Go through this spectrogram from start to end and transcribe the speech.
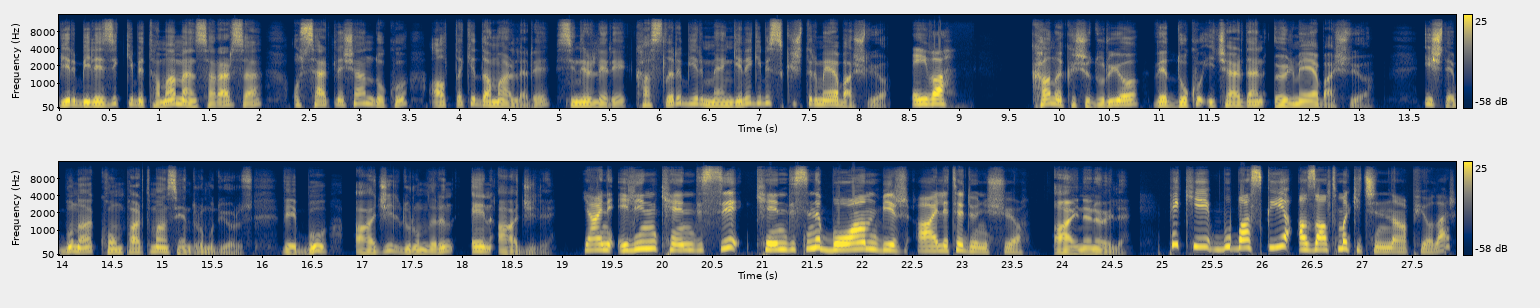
bir bilezik gibi tamamen sararsa, o sertleşen doku alttaki damarları, sinirleri, kasları bir mengene gibi sıkıştırmaya başlıyor. Eyvah. Kan akışı duruyor ve doku içeriden ölmeye başlıyor. İşte buna kompartman sendromu diyoruz ve bu acil durumların en acili. Yani elin kendisi kendisini boğan bir alete dönüşüyor. Aynen öyle. Peki bu baskıyı azaltmak için ne yapıyorlar?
